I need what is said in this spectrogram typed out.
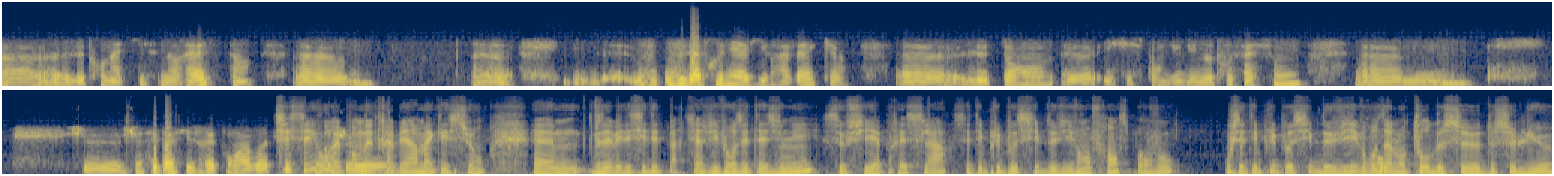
euh, le traumatisme reste. Vous, vous, apprenez à vivre avec. le temps est suspendu d'une autre façon. Je ne sais pas si je réponds à votre question. Si, si, vous répondez très bien à ma question. Euh, vous avez décidé de partir vivre aux États-Unis, Sophie, après cela. C'était plus possible de vivre en France pour vous? Ou c'était plus possible de vivre aux alentours de ce, de ce lieu?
